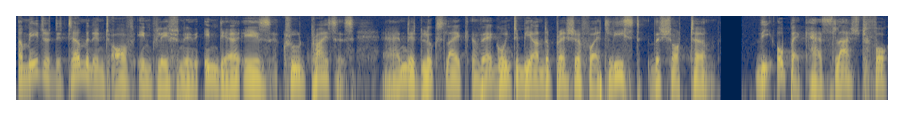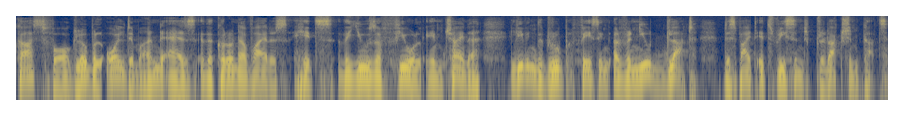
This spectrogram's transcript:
A major determinant of inflation in India is crude prices, and it looks like they're going to be under pressure for at least the short term. The OPEC has slashed forecasts for global oil demand as the coronavirus hits the use of fuel in China, leaving the group facing a renewed glut despite its recent production cuts.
